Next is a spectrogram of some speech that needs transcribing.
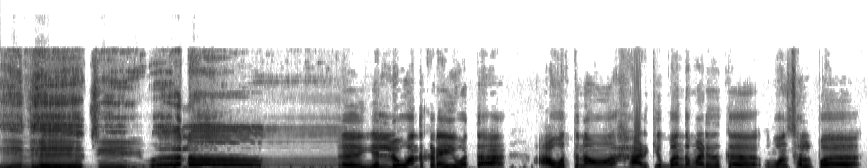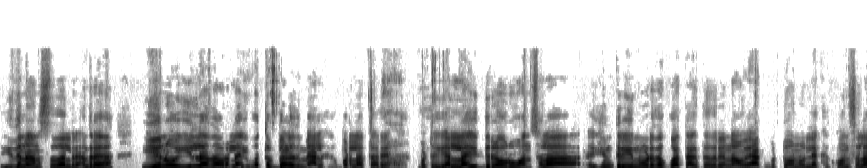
ಇದೇ ಜೀವನ. ಎಲ್ಲೋ ಒಂದ್ ಕಡೆ ಇವತ್ತ ಅವತ್ ನಾವು ಹಾಡ್ಕಿ ಬಂದ್ ಮಾಡಿದಕ್ಕ ಒಂದ್ ಸ್ವಲ್ಪ ಇದನ್ನ ಅನ್ಸ್ತದಲ್ರಿ ಅಂದ್ರ ಏನೋ ಇಲ್ಲ ಅದಾವ್ರಲ್ಲ ಇವತ್ತು ಬೆಳೆದ ಮ್ಯಾಲ ಬರ್ಲಾತಾರೆ ಬಟ್ ಎಲ್ಲಾ ಇದ್ರ ಅವ್ರು ಒಂದ್ಸಲ ಹಿಂತಿರುಗಿ ನೋಡಿದಾಗ ಗೊತ್ತಾಗ್ತದ್ರಿ ನಾವ್ ಯಾಕೆ ಬಿಟ್ಟು ಅನ್ನೋ ಲೆಕ್ಕಕ್ಕೆ ಒಂದ್ಸಲ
